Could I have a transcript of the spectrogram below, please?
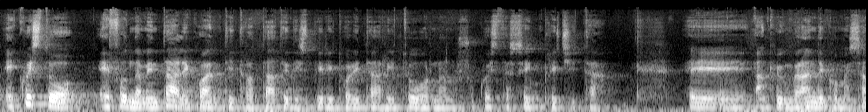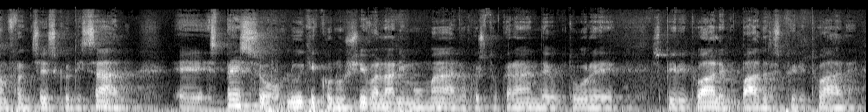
e questo è fondamentale, quanti trattati di spiritualità ritornano su questa semplicità. E anche un grande come San Francesco di Sales, spesso lui che conosceva l'animo umano, questo grande autore spirituale, padre spirituale,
